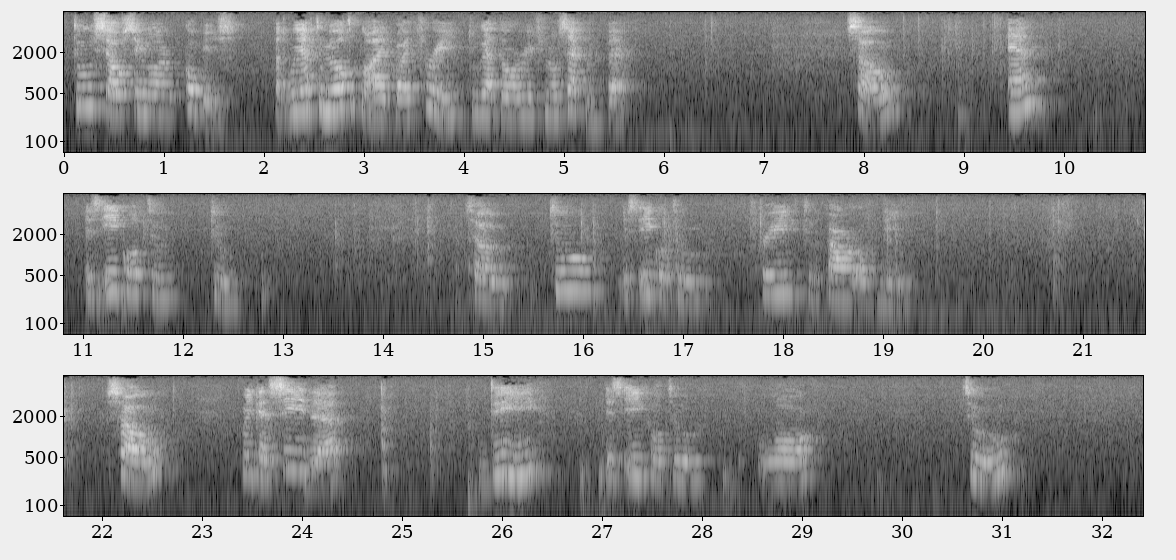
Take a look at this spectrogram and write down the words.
two self-similar copies. But we have to multiply it by 3 to get the original segment back. So, n is equal to 2. So, 2 is equal to 3 to the power of d. So, we can see that d is equal to log 2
